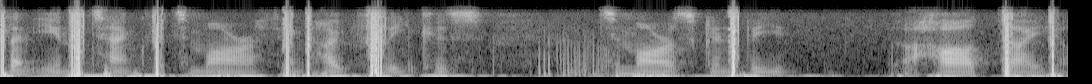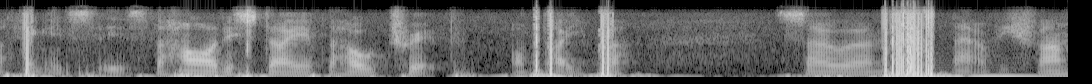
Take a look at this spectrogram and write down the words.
plenty in the tank for tomorrow. I think hopefully because tomorrow's going to be a hard day. I think it's it's the hardest day of the whole trip on paper. So um, that'll be fun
